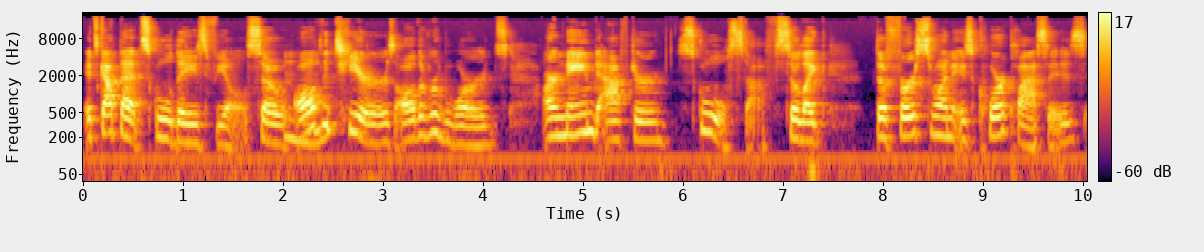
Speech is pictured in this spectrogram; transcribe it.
it's got that school days feel. So all mm-hmm. the tiers, all the rewards are named after school stuff. So like the first one is core classes,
